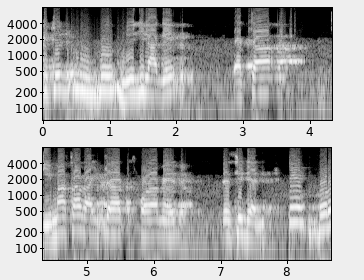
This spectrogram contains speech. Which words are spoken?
কিছু দিন আগে একটা ডিমাসা রাইটার ফোরামের প্রেসিডেন্ট। বড়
